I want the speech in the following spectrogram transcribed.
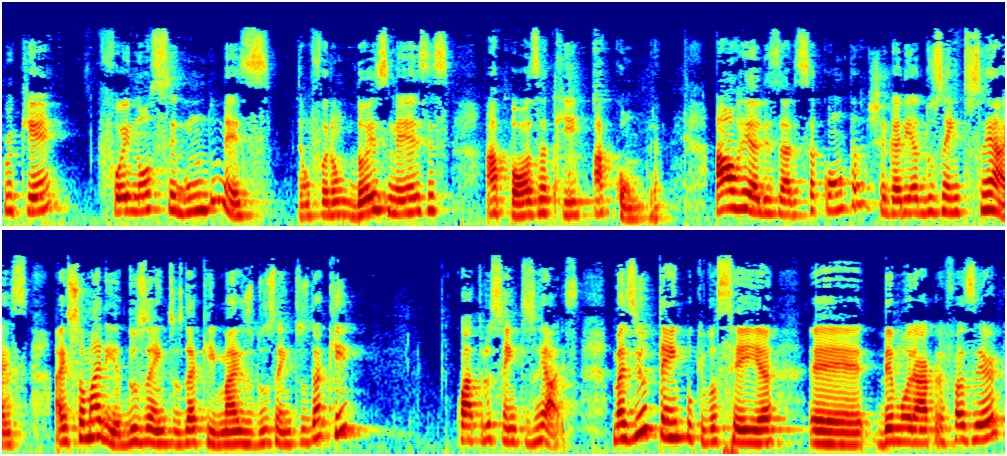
Porque foi no segundo mês. Então foram dois meses após aqui a compra. Ao realizar essa conta, chegaria a 200 reais. Aí somaria 200 daqui mais 200 daqui, 400 reais. Mas e o tempo que você ia é, demorar para fazer?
